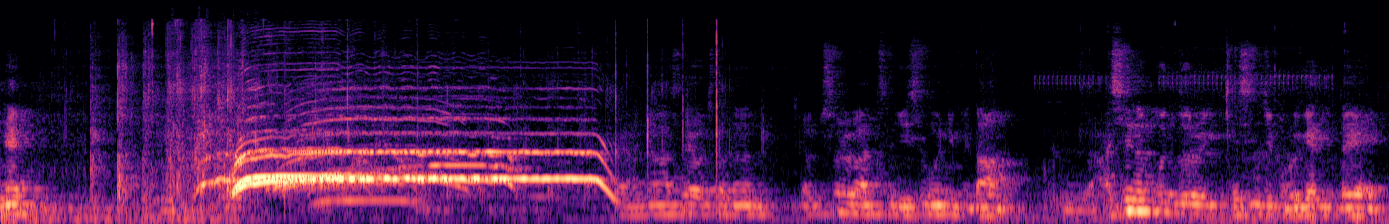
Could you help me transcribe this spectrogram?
네. 네, 안녕하세요. 저는 연출을 맡은 이승훈입니다. 그 아시는 분들 계신지 모르겠는데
